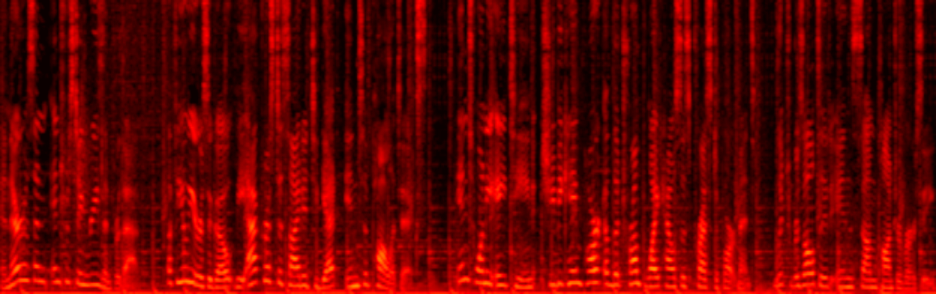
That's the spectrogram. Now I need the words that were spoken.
and there is an interesting reason for that. A few years ago, the actress decided to get into politics. In 2018, she became part of the Trump White House's press department, which resulted in some controversy.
